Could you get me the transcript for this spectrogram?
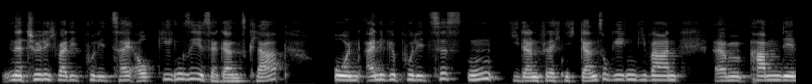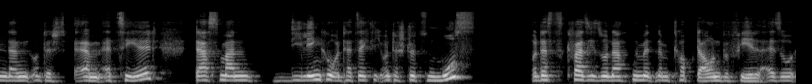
natürlich war die Polizei auch gegen sie, ist ja ganz klar. Und einige Polizisten, die dann vielleicht nicht ganz so gegen die waren, ähm, haben denen dann ähm, erzählt, dass man die Linke tatsächlich unterstützen muss. Und das ist quasi so nach, mit einem Top-Down-Befehl. Also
